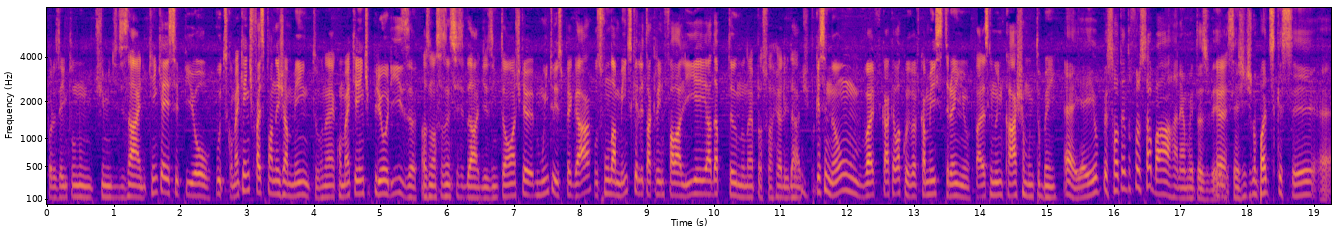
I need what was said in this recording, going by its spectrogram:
por exemplo, num time de design? Quem que é esse PO? Putz, como é que a gente faz planejamento, né? Como é que a gente prioriza as nossas necessidades? Então, acho que é muito isso, pegar os fundamentos que ele tá querendo falar ali e ir adaptando, né, pra sua realidade. Porque senão vai ficar aquela coisa, vai ficar meio estranho. Parece que não encaixa muito bem. É, e aí o pessoal tenta forçar a barra, né, muitas vezes. É. Assim, a gente não pode esquecer, é,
